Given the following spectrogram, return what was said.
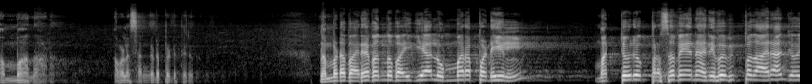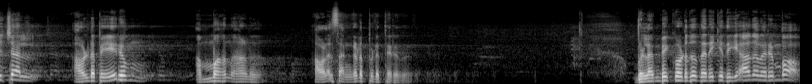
അമ്മ എന്നാണ്. അവളെ സങ്കടപ്പെടുത്തരുത്. നമ്മുടെ വരവെന്ന് വൈകിയാൽ ഉമ്മറപ്പടിയിൽ മറ്റൊരു പ്രസവേന അനുഭവിപ്പത് ആരാന്ന് ചോദിച്ചാൽ അവളുടെ പേരും അമ്മ എന്നാണ്. അവളെ സങ്കടപ്പെടുത്തരുത്. വിളമ്പിക്കൊടുത്ത് തനിക്ക് തികയാതെ വരുമ്പോൾ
